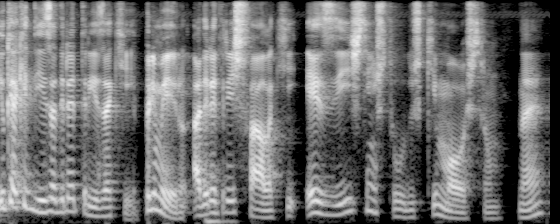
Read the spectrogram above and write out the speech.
E o que é que diz a diretriz aqui? Primeiro, a diretriz fala que existem estudos que mostram, né,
